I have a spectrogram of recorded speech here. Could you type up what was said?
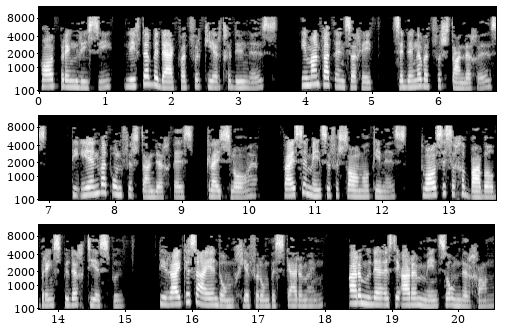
Haat bring risie, liefde bedek wat verkeerd gedoen is. Iemand wat in zich het, sê dinge wat verstandig is. Die een wat onverstandig is, kry slae. Wijze mensen verzamel kennis, dwaas is een gebabbel bring spoedig teespoed. Die rijke eiendom gee vir hom beskerming. Armoede is die arm mense ondergang.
